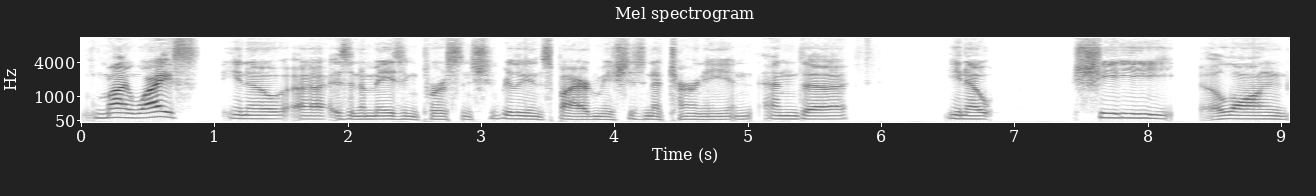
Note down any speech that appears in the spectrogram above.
my wife, you know, uh, is an amazing person. She really inspired me. She's an attorney, and and uh, you know, she along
